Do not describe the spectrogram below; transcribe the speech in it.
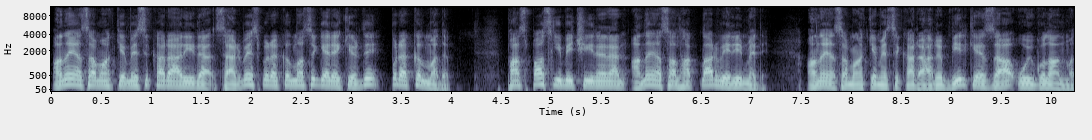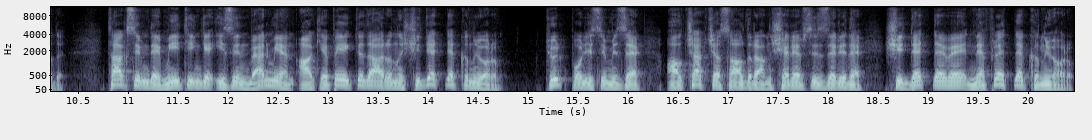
Anayasa Mahkemesi kararıyla serbest bırakılması gerekirdi, bırakılmadı. Paspas gibi çiğnenen anayasal haklar verilmedi. Anayasa Mahkemesi kararı bir kez daha uygulanmadı. Taksim'de mitinge izin vermeyen AKP iktidarını şiddetle kınıyorum. Türk polisimize alçakça saldıran şerefsizleri de şiddetle ve nefretle kınıyorum.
